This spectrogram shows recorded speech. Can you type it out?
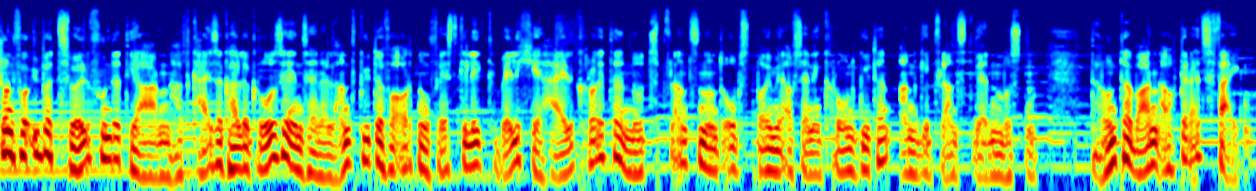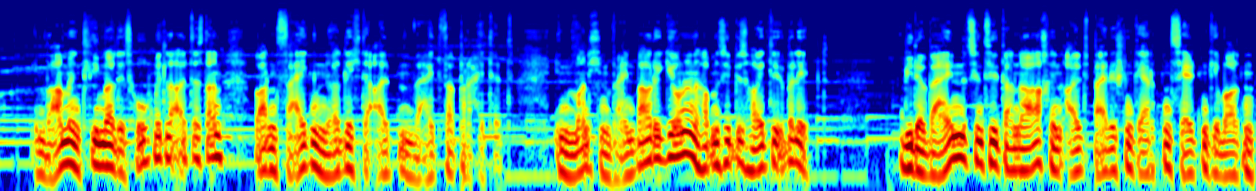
Schon vor über 1200 Jahren hat Kaiser Karl der Große in seiner Landgüterverordnung festgelegt, welche Heilkräuter, Nutzpflanzen und Obstbäume auf seinen Krongütern angepflanzt werden mussten. Darunter waren auch bereits Feigen. Im warmen Klima des Hochmittelalters dann waren Feigen nördlich der Alpen weit verbreitet. In manchen Weinbauregionen haben sie bis heute überlebt. Wie der Wein sind sie danach in altbayerischen Gärten selten geworden.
